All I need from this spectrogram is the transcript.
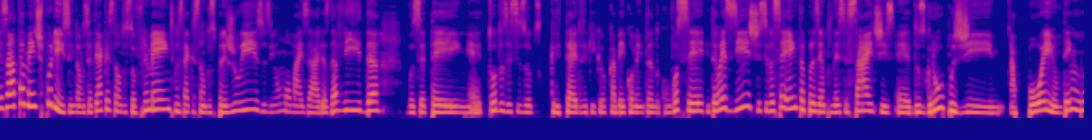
Exatamente por isso. Então, você tem a questão do sofrimento, você tem a questão dos prejuízos em uma ou mais áreas da vida, você tem é, todos esses outros critérios aqui que eu acabei comentando com você. Então, existe, se você entra, por exemplo, nesses sites é, dos grupos de apoio, tem, um-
